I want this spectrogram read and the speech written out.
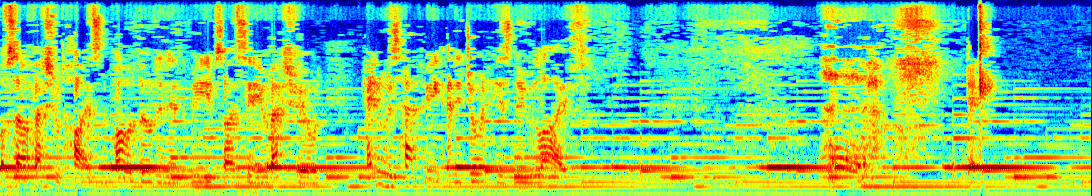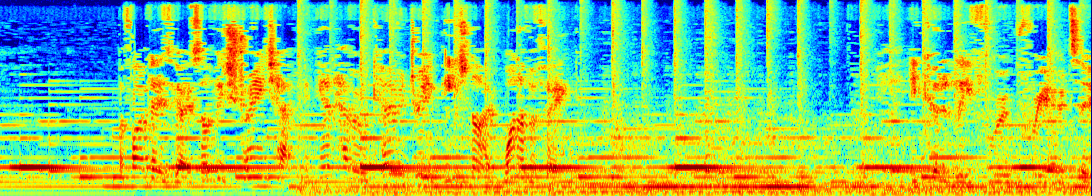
of South Ashfield Heights, an apartment building in the medium-sized city of Ashfield. Henry was happy and enjoying his new life. But five days ago, something strange happened. He began to have a recurring dream each night. One other thing. He couldn't leave room 302. Ooh.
